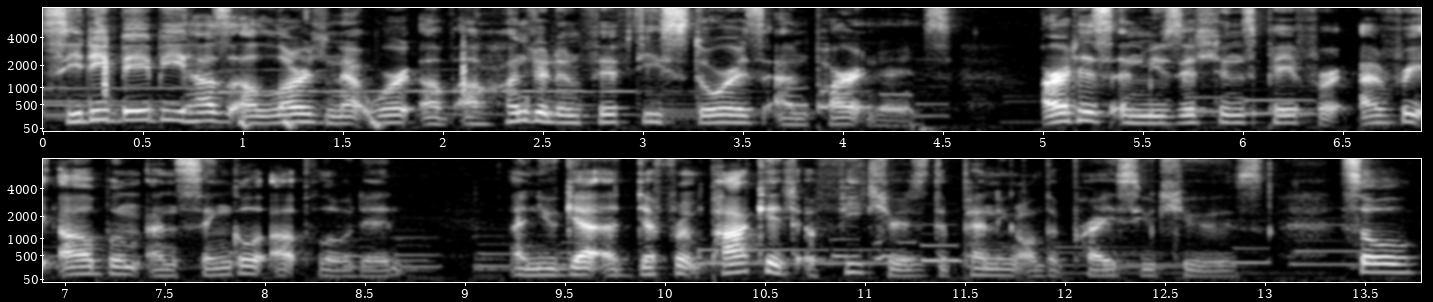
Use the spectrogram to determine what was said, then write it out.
CD Baby has a large network of 150 stores and partners. Artists and musicians pay for every album and single uploaded, and you get a different package of features depending on the price you choose. So,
